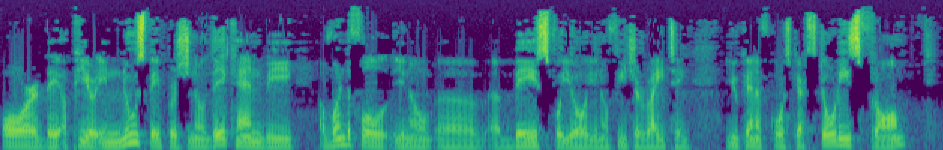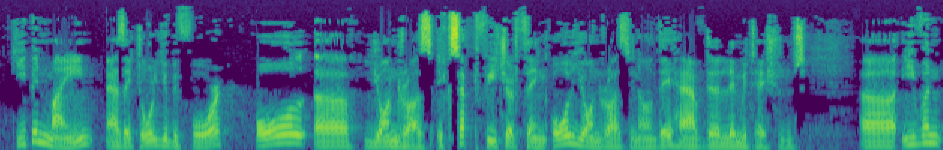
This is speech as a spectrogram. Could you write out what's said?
or they appear in newspapers, you know, they can be a wonderful, you know, base for your, you know, feature writing. You can, of course, get stories from, Keep in mind, as I told you before, all uh, genres except feature thing all genres you know they have their limitations. Uh, even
